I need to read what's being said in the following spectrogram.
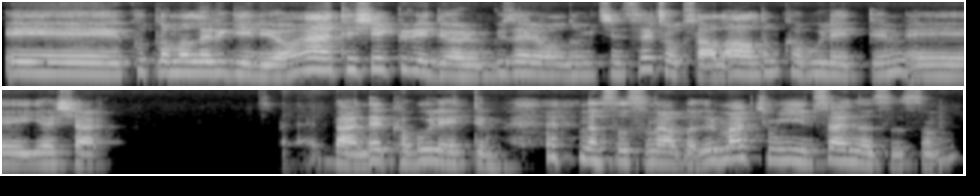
eee, kutlamaları geliyor. Ha, teşekkür ediyorum güzel olduğum için size. Çok sağ ol. Aldım, kabul ettim, eee, Yaşar. Ben de kabul ettim. Nasılsın abla? Irmak'cığım iyiyim, sen nasılsın?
